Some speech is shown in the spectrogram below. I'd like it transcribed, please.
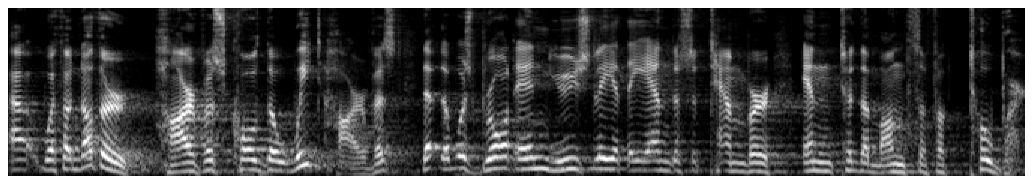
uh, with another harvest called the wheat harvest that, that was brought in usually at the end of September into the month of October.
